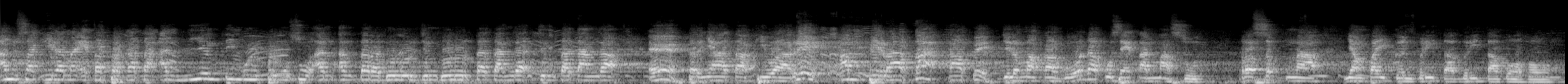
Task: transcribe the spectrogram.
anu sakirana eta perkataan nyieun timbul permusuhan antara dulur jeung dulur tatangga jeung tatangga. Eh, ternyata kiwari hampir rata kabeh jelema kagoda ku setan masuk. Resepna nyampaikan berita-berita bohong.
